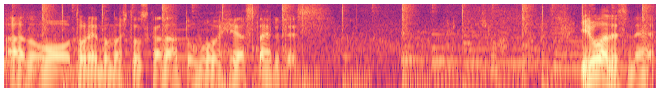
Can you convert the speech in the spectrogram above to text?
あのトレンドの一つかなと思うヘアスタイルです。色は色はですね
